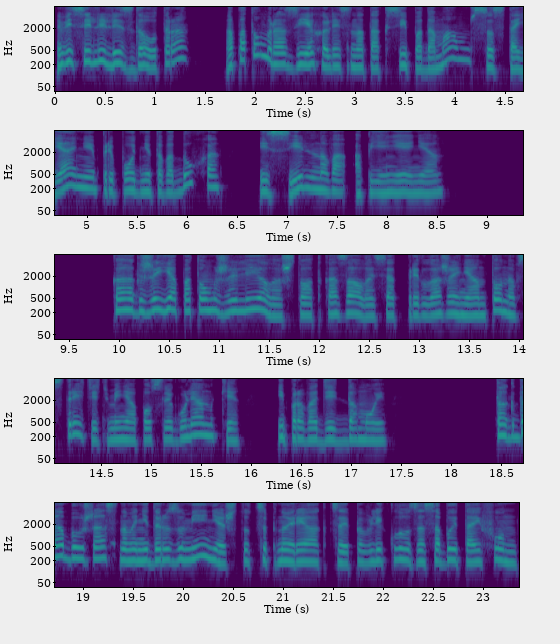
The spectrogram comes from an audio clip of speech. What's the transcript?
Веселились до утра, а потом разъехались на такси по домам в состоянии приподнятого духа и сильного опьянения. Как же я потом жалела, что отказалась от предложения Антона встретить меня после гулянки и проводить домой. Тогда бы ужасного недоразумения, что цепной реакцией повлекло за собой тайфун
